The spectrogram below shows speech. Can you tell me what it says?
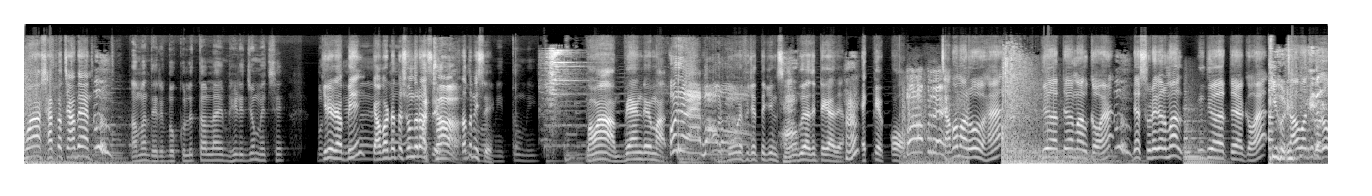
মামা সাতটা চা দেন। আমাদের বকুল তলায় ভিড় জমেছে। কিরে রাব্বি কাভারটা তো সুন্দর আছে। কত নিছে? মামা ব্র্যান্ডের মাল। তোমরা ফিচার থেকে কিনছি দুই হাজার টাকা দেয়। একে কম চাপা মারো হ্যাঁ? দুই হাজার টাকা মাল কও হ্যাঁ? দেড়শো টাকার মাল তুমি দুই হাজার টাকা কও হ্যাঁ? চাপাবাজি করো।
